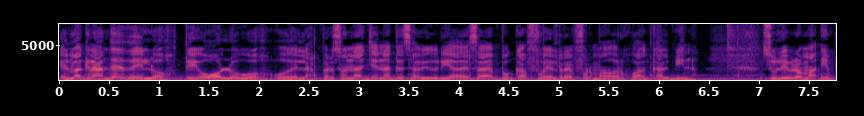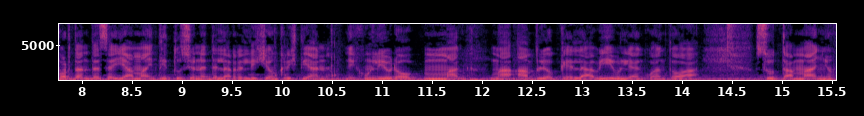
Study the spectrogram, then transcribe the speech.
El más grande de los teólogos o de las personas llenas de sabiduría de esa época fue el reformador Juan Calvino. Su libro más importante se llama Instituciones de la Religión Cristiana. Es un libro más, más amplio que la Biblia en cuanto a su tamaño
